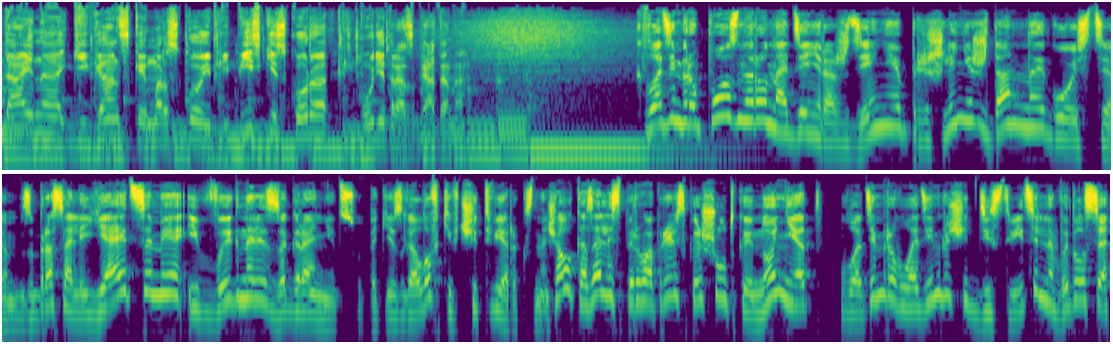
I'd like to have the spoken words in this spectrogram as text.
тайна гигантской морской пиписьки скоро будет разгадана. К Владимиру Познеру на день рождения пришли нежданные гости. Забросали яйцами и выгнали за границу. Такие заголовки в четверг. Сначала казались первоапрельской шуткой, но нет. У Владимира Владимировича действительно выдался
